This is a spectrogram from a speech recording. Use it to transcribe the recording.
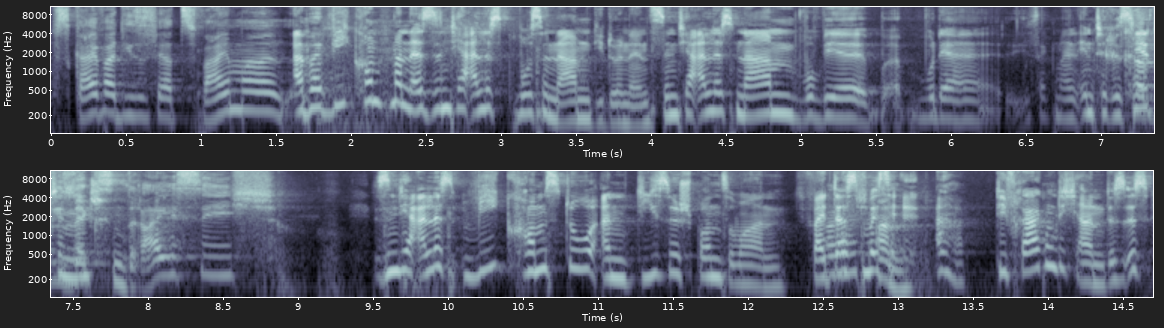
Sky war dieses Jahr zweimal. Aber wie kommt man, es sind ja alles große Namen, die du nennst. Sind ja alles Namen, wo wir, wo der, ich sag mal, interessierte Mensch. 36. Sind ja alles, wie kommst du an diese Sponsoren? Die Weil das, ah, die fragen dich an. Das ist,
